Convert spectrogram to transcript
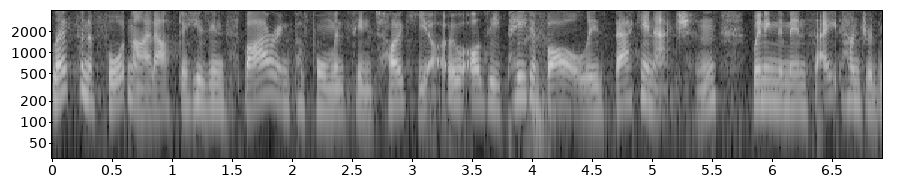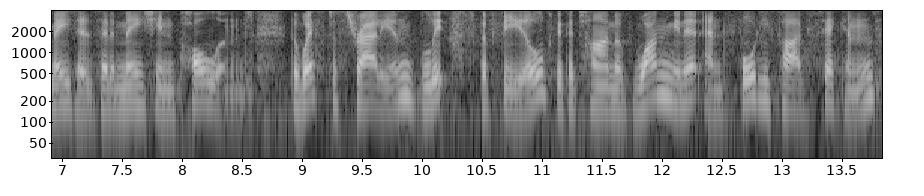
Less than a fortnight after his inspiring performance in Tokyo, Aussie Peter Bol is back in action, winning the men's 800 metres at a meet in Poland. The West Australian blitzed the field with a time of 1 minute and 45 seconds,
